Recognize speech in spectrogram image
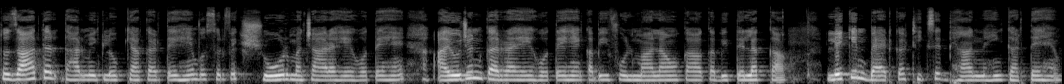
तो ज़्यादातर धार्मिक लोग क्या करते हैं, वो सिर्फ़ एक शोर मचा रहे होते हैं, आयोजन कर रहे होते हैं, कभी फूल मालाओं का, कभी तिलक का, लेकिन बैठकर ठीक से ध्यान नहीं करते हैं।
